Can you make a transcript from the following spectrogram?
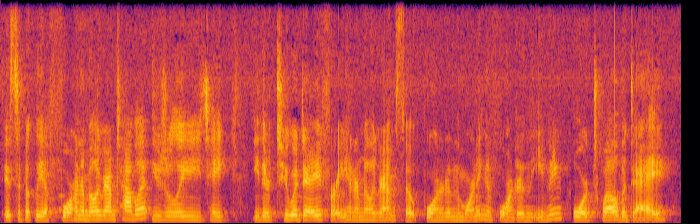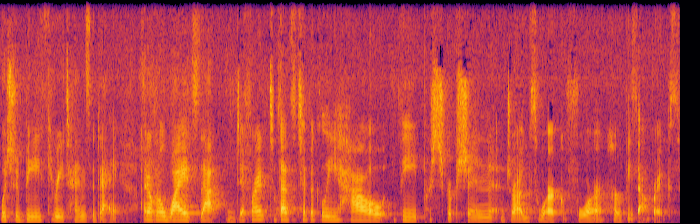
is typically a 400 milligram tablet. Usually you take either two a day for 800 milligrams, so 400 in the morning and 400 in the evening, or 12 a day, which would be three times a day. I don't know why it's that different. That's typically how the prescription drugs work for herpes outbreaks.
